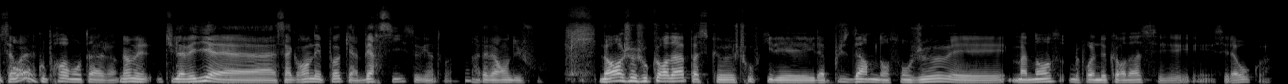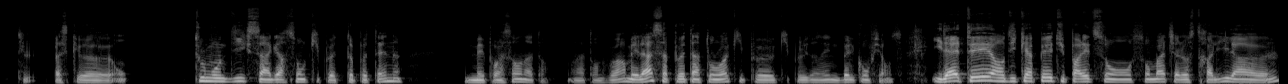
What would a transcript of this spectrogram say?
c'est on vrai. coupera au montage. hein. Non, mais tu l'avais dit à sa grande époque à Bercy, souviens-toi. Ouais. t'avait rendu fou. Non, je joue Corda parce que je trouve qu'il est, il a plus d'armes dans son jeu et maintenant le problème de Corda c'est, c'est là-haut quoi. Mm. Parce que on- tout le monde dit que c'est un garçon qui peut être top 10, Mais pour l'instant, on attend. On attend de voir. Mais là, ça peut être un tournoi qui peut, qui peut lui donner une belle confiance. Il a été handicapé. Tu parlais de son, son match à l'Australie. Là, euh, Mhm.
